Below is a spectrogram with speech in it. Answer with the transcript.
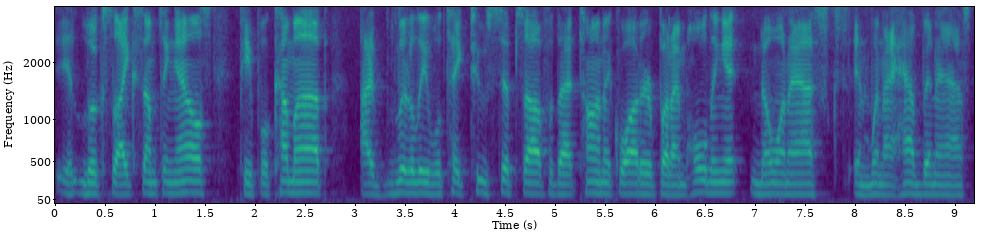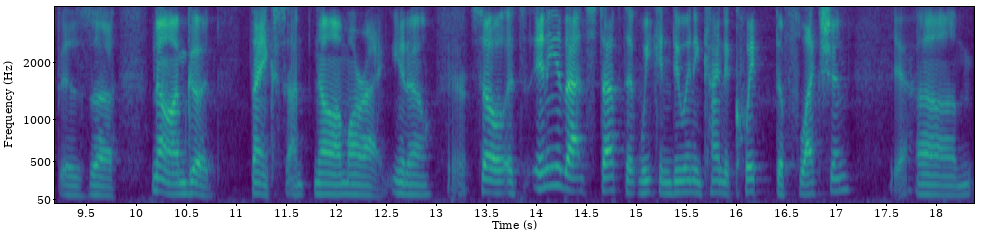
It looks like something else. People come up. I literally will take two sips off of that tonic water, but I'm holding it. No one asks, and when I have been asked, is uh, no, I'm good. Thanks. I'm, no, I'm all right. You know. So it's any of that stuff that we can do any kind of quick deflection Yeah. um,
